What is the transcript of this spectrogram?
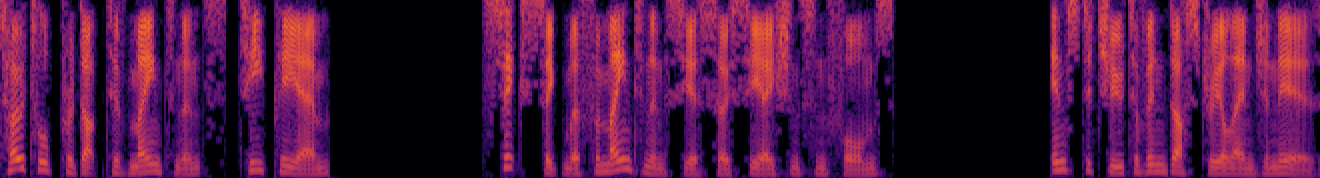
Total productive maintenance TPM Six Sigma for Maintenance Associations and Forms Institute of Industrial Engineers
